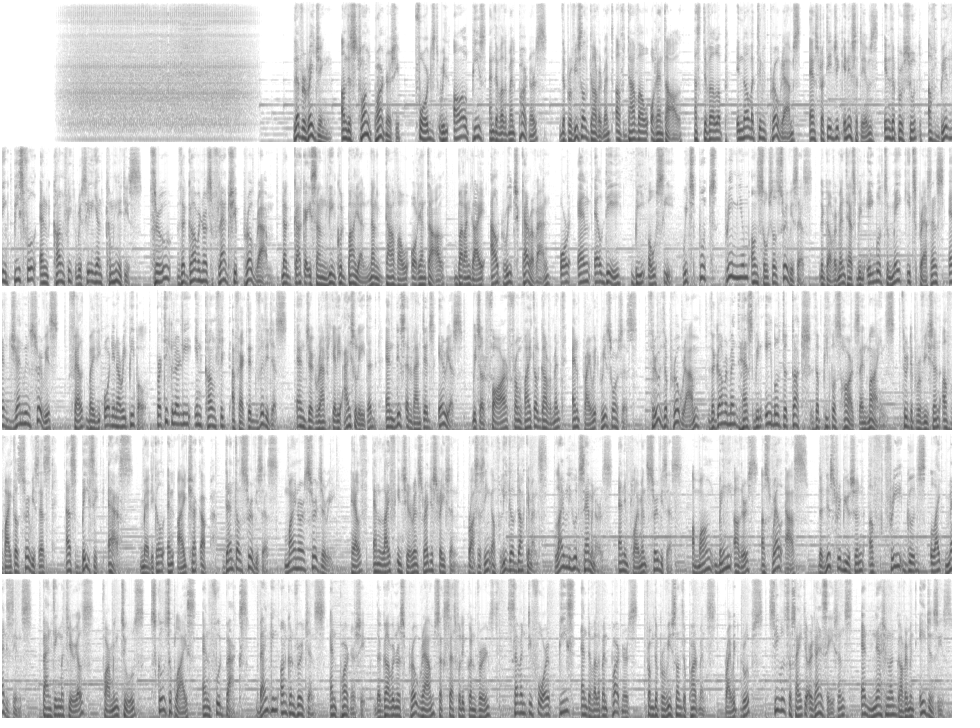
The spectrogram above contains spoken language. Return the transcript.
Leveraging on the strong partnership forged with all peace and development partners, the provincial government of Davao Oriental has developed innovative programs and strategic initiatives in the pursuit of building peaceful and conflict-resilient communities. Through the governor's flagship program, Nagkakaisang Lingkod Bayan ng Davao Oriental Barangay Outreach Caravan or NLD-BOC, which puts premium on social services. The government has been able to make its presence and genuine service felt by the ordinary people, particularly in conflict-affected villages and geographically isolated and disadvantaged areas, which are far from vital government and private resources. Through the program, the government has been able to touch the people's hearts and minds through the provision of vital services as basic as medical and eye checkup, dental services, minor surgery, health and life insurance registration, processing of legal documents, livelihood seminars, and employment services, among many others, as well as the distribution of free goods like medicines, planting materials, farming tools, school supplies, and food packs. Banking on convergence and partnership, the governor's program successfully converged 74 peace and development partners from the provincial departments, private groups, civil society organizations, and national government agencies.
